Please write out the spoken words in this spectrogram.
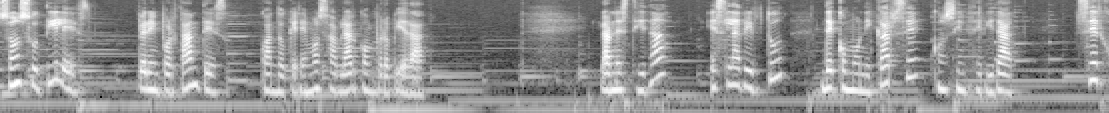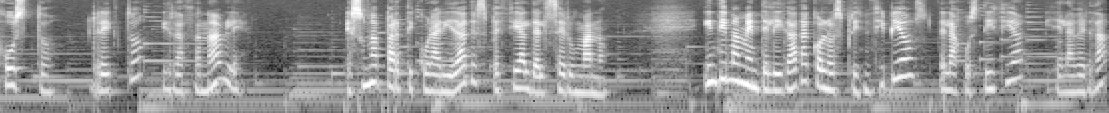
son sutiles, pero importantes cuando queremos hablar con propiedad. La honestidad es la virtud de comunicarse con sinceridad, ser justo, recto y razonable. es una particularidad especial del ser humano, íntimamente ligada con los principios de la justicia y de la verdad.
